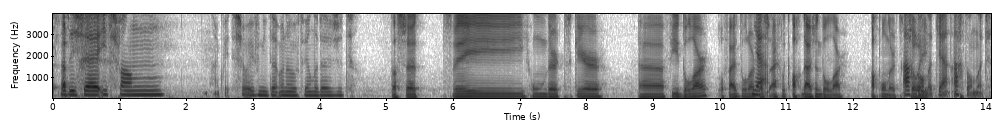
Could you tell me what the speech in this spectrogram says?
dat is eh, iets van... Nou, ik weet het zo even niet uit mijn hoofd, 200.000. Dat is eh 200 keer eh 4 dollar of 5 dollar. Ja. Dat is eigenlijk 8000 dollar. 800. sorry. 800, ja, 800.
